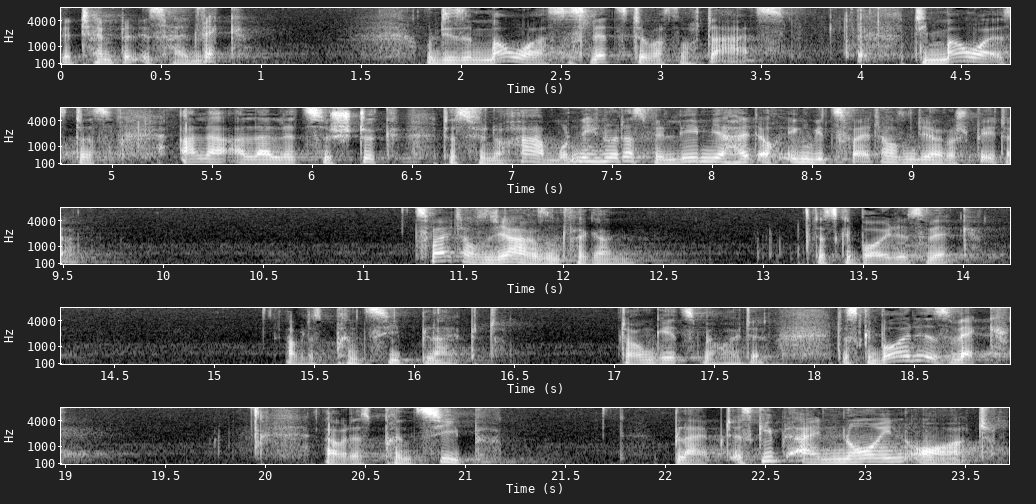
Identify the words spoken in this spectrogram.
Der Tempel ist halt weg. Und diese Mauer ist das Letzte, was noch da ist. Die Mauer ist das aller, allerletzte Stück, das wir noch haben. Und nicht nur das, wir leben ja halt auch irgendwie 2000 Jahre später. 2000 Jahre sind vergangen. Das Gebäude ist weg, aber das Prinzip bleibt. Darum geht es mir heute. Das Gebäude ist weg, aber das Prinzip bleibt. Es gibt einen neuen Ort,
